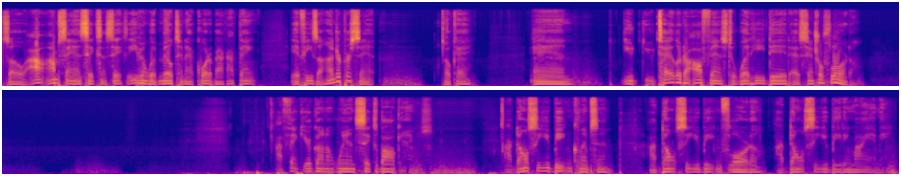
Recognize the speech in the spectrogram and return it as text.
So I, am saying six and six, even with Milton at quarterback. I think if he's 100%, okay, and you you tailor the offense to what he did at Central Florida, I think you're to win 6 ball games. I don't see you beating Clemson. I don't see you beating Florida. I don't see you beating Miami.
